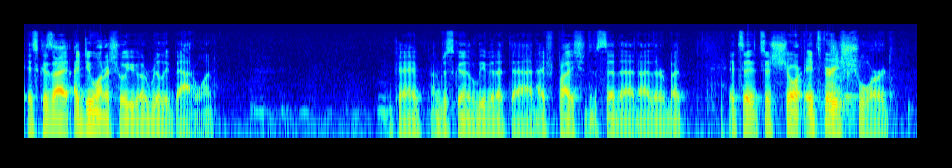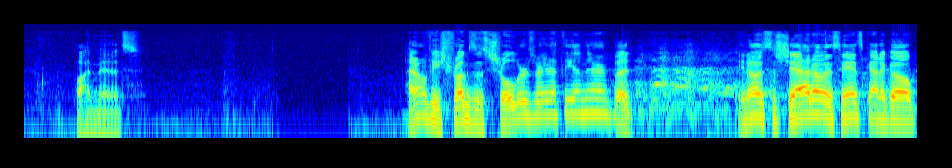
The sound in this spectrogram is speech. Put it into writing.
is because I, I, do want to show you a really bad one. Okay, I'm just going to leave it at that. I probably should have said that either, but it's a, it's a short. It's very short, five minutes. I don't know if he shrugs his shoulders right at the end there, but you notice the shadow. His hands kind of go.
